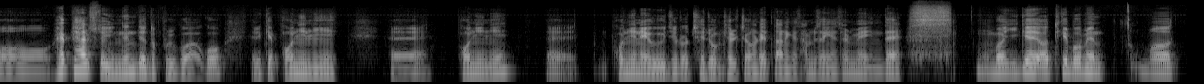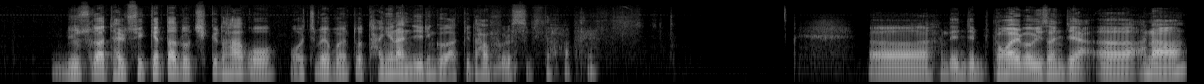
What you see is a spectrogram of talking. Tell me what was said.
어, 회피할 수 있는데도 불구하고 이렇게 본인이 에, 본인이 에, 본인의 의지로 최종 결정을 했다는 게 삼성의 설명인데 뭐 이게 어떻게 보면 뭐 뉴스가 될 수 있겠다도 싶기도 하고 어찌 보면 또 당연한 일인 것 같기도 하고 그렇습니다. 어 근데 이제 동아일보에서 이제 어, 하나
